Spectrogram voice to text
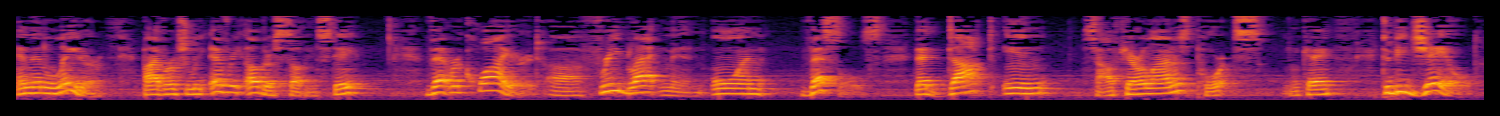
and then later by virtually every other southern state that required uh, free black men on vessels that docked in South Carolina's ports, okay, to be jailed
